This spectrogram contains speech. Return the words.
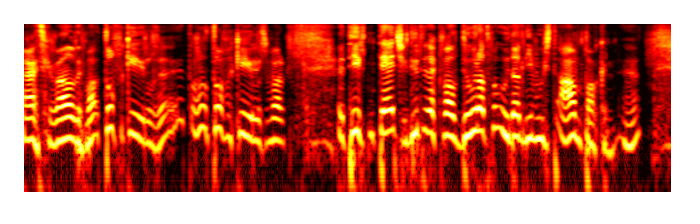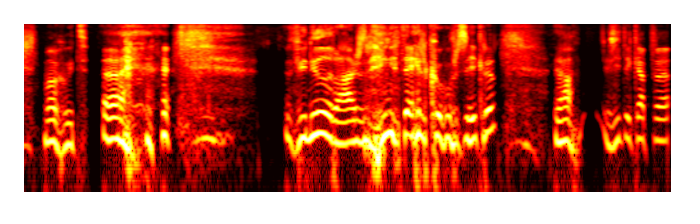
Echt geweldig. Maar toffe kerels, hè. Toffe kerels. Maar het heeft een tijdje geduurd dat ik wel door had van hoe dat ik die moest aanpakken. Hè. Maar goed. Uh, vinylrage, daar ging het eigenlijk over, zeker. Ja, je ziet, ik heb... Uh,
